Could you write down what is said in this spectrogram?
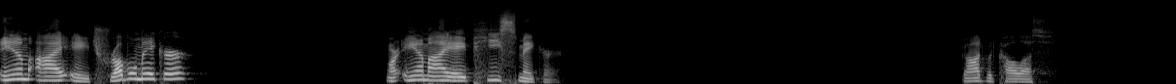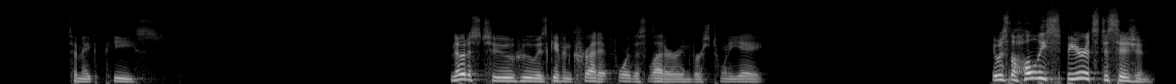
Am I a troublemaker or am I a peacemaker? God would call us to make peace Notice, too, who is given credit for this letter in verse 28. It was the Holy Spirit's decision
